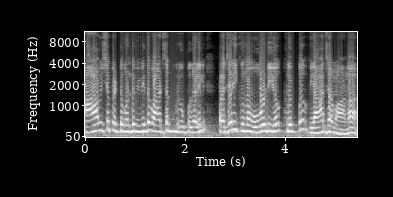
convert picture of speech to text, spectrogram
ആവശ്യപ്പെട്ടുകൊണ്ട് വിവിധ വാട്സപ്പ് ഗ്രൂപ്പുകളിൽ പ്രചരിക്കുന്ന ഓഡിയോ ക്ലിപ്പ് വ്യാജമാണ്.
